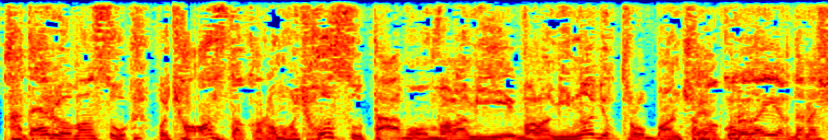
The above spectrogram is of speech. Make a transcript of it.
Hát erről van szó, hogy ha azt akarom, hogy hosszú távon valami, valami nagyot robbantsak, akkor oda érdemes,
